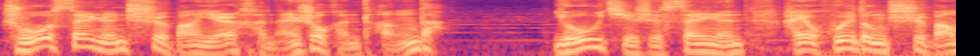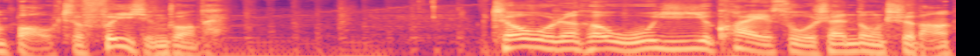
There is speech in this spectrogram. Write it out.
啄三人翅膀也是很难受、很疼的，尤其是三人还要挥动翅膀保持飞行状态。周人和吴依依快速扇动翅膀，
